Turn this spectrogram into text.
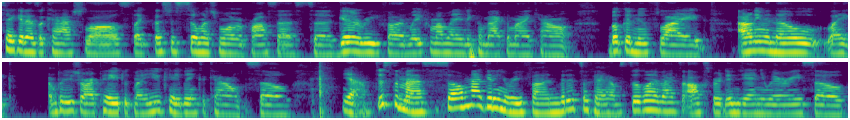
take it as a cash loss. Like, that's just so much more of a process to get a refund, wait for my money to come back in my account, book a new flight. I don't even know, like, I'm pretty sure I paid with my UK bank account. So yeah, just a mess. So I'm not getting a refund, but it's okay. I'm still going back to Oxford in January. So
